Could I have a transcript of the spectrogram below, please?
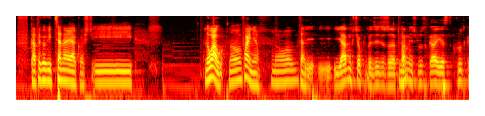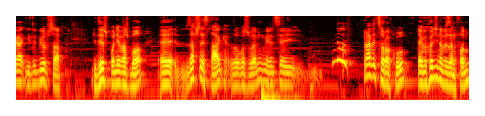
w kategorii cena-jakość i no wow, no fajnie, no ten. Ja bym chciał powiedzieć, że pamięć ludzka jest krótka i wybiórcza. Gdyż, ponieważ, bo e, zawsze jest tak, zauważyłem, mniej więcej no, prawie co roku, jak wychodzi nowy Zenfone,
